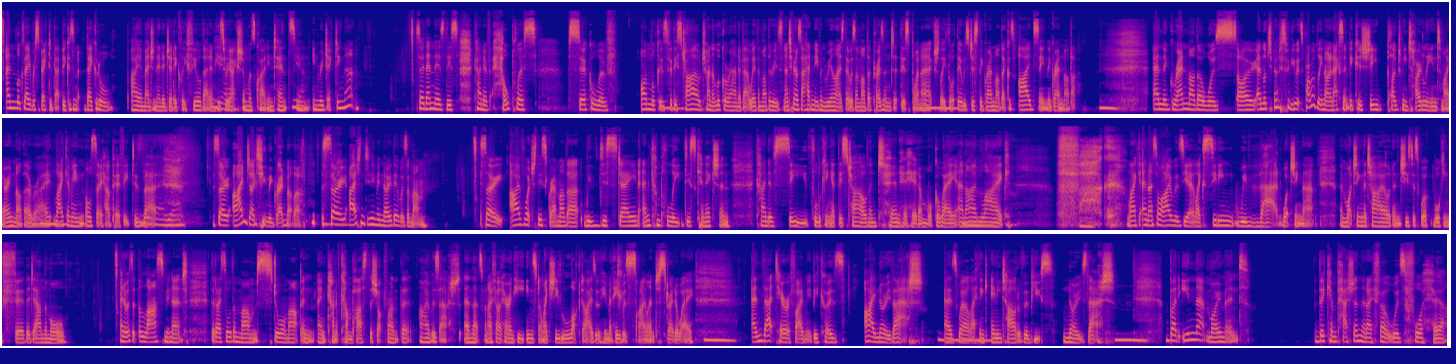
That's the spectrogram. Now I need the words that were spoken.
and look, they respected that because they could all I imagine energetically feel that, and his Yeah. reaction was quite intense in in rejecting that. So then there's this kind of helpless circle of onlookers for this child trying to look around about where the mother is. Now, to be honest, I hadn't even realized there was a mother present at this point. I actually thought mm. there was just the grandmother because I'd seen the grandmother. Mm. And the grandmother was so, and look, to be honest with you, it's probably not an accident because she plugged me totally into my own mother, right? Mm. Like, I mean, also, how perfect is that? Yeah, yeah. So I'm judging the grandmother. So I actually didn't even know there was a mum. So I've watched this grandmother with disdain and complete disconnection kind of seethe looking at this child and turn her head and walk away. And I'm mm. like, fuck. Like, and I- so I was, yeah, like sitting with that, watching that and watching the child. And she's just walk, walking further down the mall. And it was at the last minute that I saw the mum storm up and, and kind of come past the shop front that I was at. And that's when I felt her and he instantly, like she locked eyes with him and he was silent straight away. Mm. And that terrified me because I know that as well. I think any child of abuse knows that. But in that moment, the compassion that I felt was for her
